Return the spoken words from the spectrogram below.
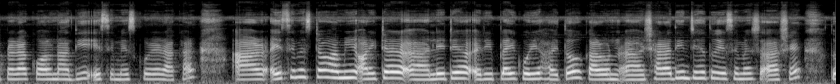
আপনারা কল না দিয়ে এস এম এস করে রাখার। আর এস এম এসটাও আমি অনেকটা লেটে রিপ্লাই করি হয়তো, কারণ সারাদিন যেহেতু এস এম এস আসে, তো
